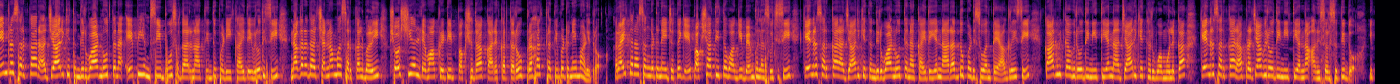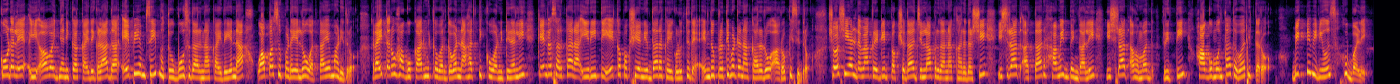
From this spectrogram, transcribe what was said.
ಕೇಂದ್ರ ಸರ್ಕಾರ ಜಾರಿಗೆ ತಂದಿರುವ ನೂತನ ಎಪಿಎಂಸಿ ಭೂ ಸುಧಾರಣಾ ತಿದ್ದುಪಡಿ ಕಾಯ್ದೆ ವಿರೋಧಿಸಿ ನಗರದ ಚೆನ್ನಮ್ಮ ಸರ್ಕಲ್ ಬಳಿ ಸೋಷಿಯಲ್ ಡೆಮಾಕ್ರೆಟಿಕ್ ಪಕ್ಷದ ಕಾರ್ಯಕರ್ತರು ಬೃಹತ್ ಪ್ರತಿಭಟನೆ ಮಾಡಿದರು. ರೈತರ ಸಂಘಟನೆ ಜೊತೆಗೆ ಪಕ್ಷಾತೀತವಾಗಿ ಬೆಂಬಲ ಸೂಚಿಸಿ ಕೇಂದ್ರ ಸರ್ಕಾರ ಜಾರಿಗೆ ತಂದಿರುವ ನೂತನ ಕಾಯ್ದೆಯನ್ನ ರದ್ದುಪಡಿಸುವಂತೆ ಆಗ್ರಹಿಸಿ ಕಾರ್ಮಿಕ ವಿರೋಧಿ ನೀತಿಯನ್ನ ಜಾರಿಗೆ ತರುವ ಮೂಲಕ ಕೇಂದ್ರ ಸರ್ಕಾರ ಪ್ರಜಾವಿರೋಧಿ ನೀತಿಯನ್ನ ಅನುಸರಿಸುತ್ತಿದ್ದು, ಈ ಕೂಡಲೇ ಈ ಅವೈಜ್ಞಾನಿಕ ಕಾಯ್ದೆಗಳಾದ ಎಪಿಎಂಸಿ ಮತ್ತು ಭೂ ಸುಧಾರಣಾ ಕಾಯ್ದೆಯನ್ನ ವಾಪಸ್ಸು ಪಡೆಯಲು ಒತ್ತಾಯ ಮಾಡಿದರು. ರೈತರು ಹಾಗೂ ಕಾರ್ಮಿಕ ವರ್ಗವನ್ನ ಹತ್ತಿಕ್ಕುವ ನಿಟ್ಟಿನಲ್ಲಿ ಕೇಂದ್ರ ಸರ್ಕಾರ ಈ ರೀತಿ ಏಕಪಕ್ಷೀಯ ನಿರ್ಧಾರ ಕೈಗೊಳ್ಳುತ್ತಿದೆ ಎಂದು ಪ್ರತಿಭಟನಾಕಾರರು ಆರೋಪಿಸಿದರು. ಸೋಷಿಯಲ್ ಡೆಮಾಕ್ರೆಟಿಕ್ ಪಕ್ಷದ ಜಿಲ್ಲಾ ಪ್ರಧಾನ ಕಾರ್ಯದರ್ಶಿ ಇಶ್ರಾದ್ ಅತ್ತಾರ್, ಹಮೀದ್ ಬೆಂಗಾಲಿ, ಇಶ್ರಾದ್ ಅಹಮದ್, ರಿತ್ತಿ ಹಾಗೂ ಮುಂತಾದವರಿದ್ದರು. Big TV news Hubballi.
